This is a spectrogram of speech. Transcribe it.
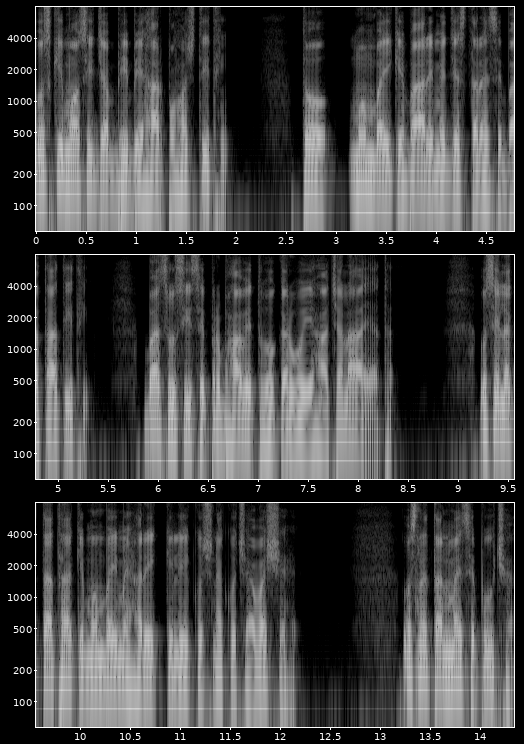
उसकी मौसी जब भी बिहार पहुँचती थी तो मुंबई के बारे में जिस तरह से बताती थी, बस उसी से प्रभावित होकर वो यहाँ चला आया था। उसे लगता था कि मुंबई में हरेक के लिए कुछ न कुछ अवश्य है। उसने तन्मय से पूछा,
